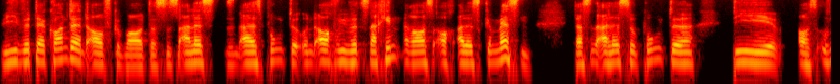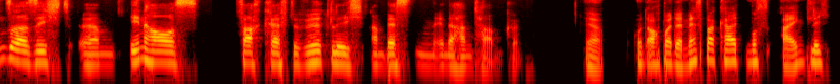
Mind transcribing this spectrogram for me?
Wie wird der Content aufgebaut? Das ist alles, sind alles Punkte. Und auch, wie wird es nach hinten raus auch alles gemessen? Das sind alles so Punkte, die aus unserer Sicht ähm, Inhouse-Fachkräfte wirklich am besten in der Hand haben können. Ja, und auch bei der Messbarkeit muss eigentlich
